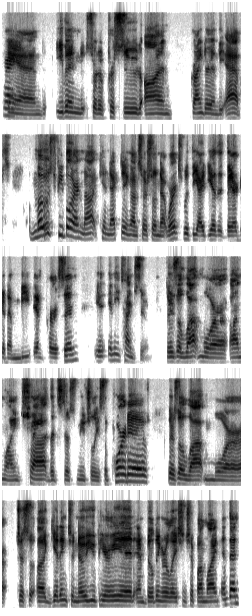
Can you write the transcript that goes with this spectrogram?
right. and even sort of pursued on Grindr and the apps, most people are not connecting on social networks with the idea that they're going to meet in person anytime soon. There's a lot more online chat that's just mutually supportive. There's a lot more just uh, getting to know you, period, and building a relationship online. And then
